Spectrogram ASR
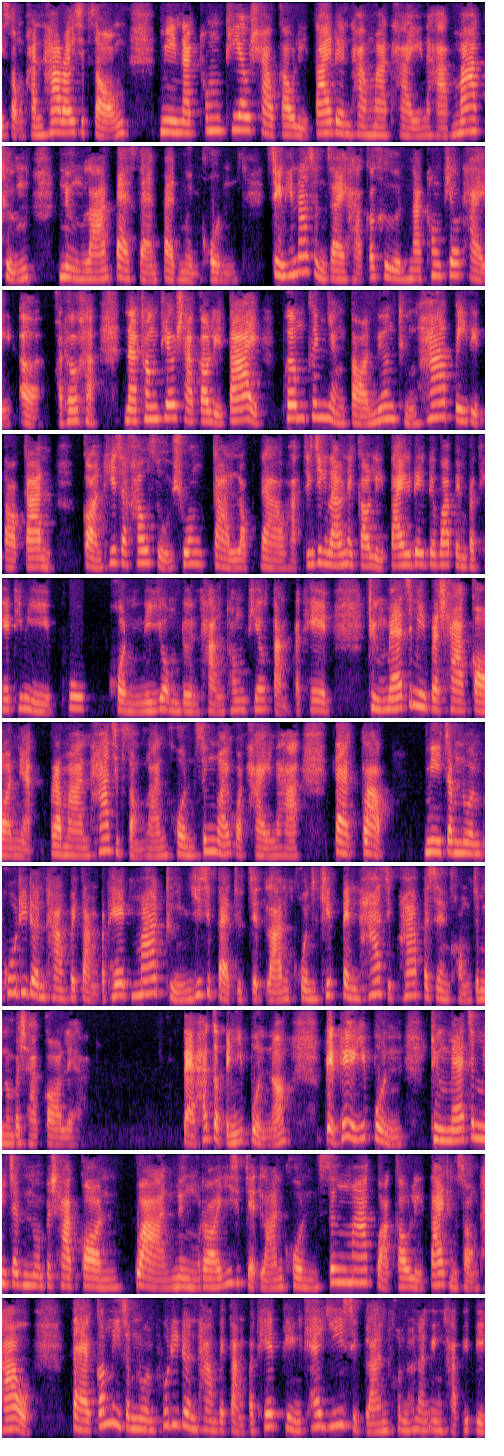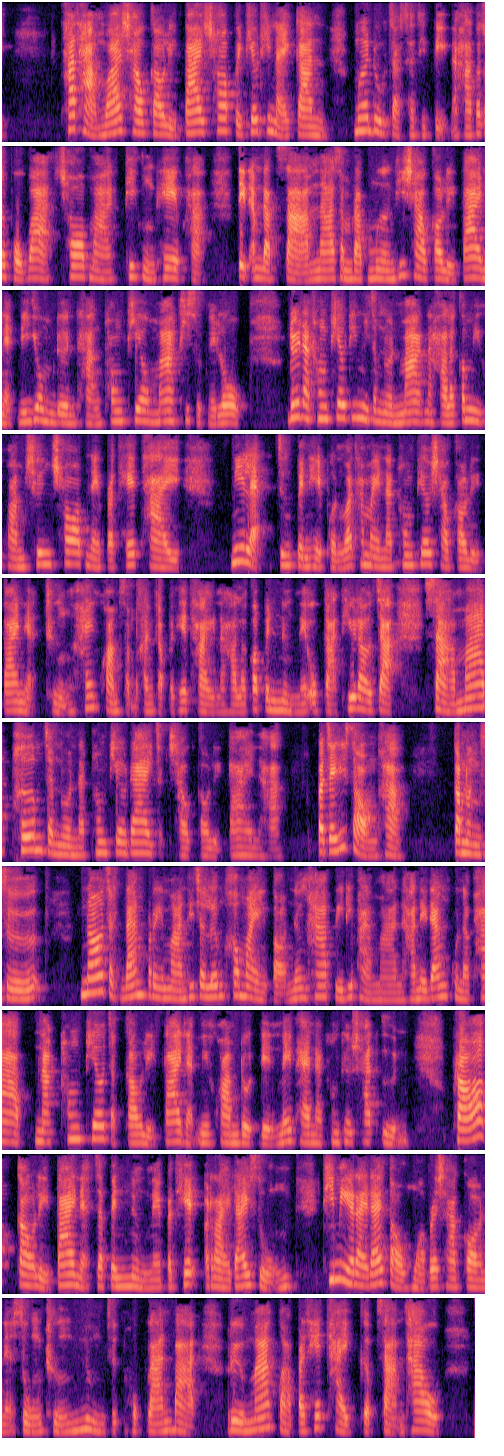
2512 มีนักท่องเที่ยวชาวเกาหลีใต้เดินทางมาไทยนะคะ มากถึง1 8 8 0 0 0 0คนสิ่งที่น่าสนใจค่ะก็คือนักท่องเที่ยวไทยเอ่อขอโทษค่ะ นักท่องเที่ยวชาวเกาหลีใต้เพิ่มขึ้นอย่างต่อเนื่องถึง 5 ปีติดต่อกัน ก่อนที่จะเข้าสู่ช่วงการล็อกดาวน์ค่ะ จริง ๆ แล้วในเกาหลีใต้เรียกได้ว่าเป็นประเทศที่มีผู้คนนิยมเดินทางท่องเที่ยวต่างประเทศ ถึงแม้จะมีประชากรเนี่ยประมาณ 52 ล้านคน ซึ่งน้อยกว่าไทยนะคะ แต่กลับมีจำนวนผู้ที่เดินทางไปต่างประเทศมากถึง 28.7 ล้านคน คิดเป็น 55%ของจำนวนประชากรเลยค่ะ แต่ถ้าเกิดเป็นญี่ปุ่นเนาะเปรียบเทียบกับญี่ปุ่น ถึงแม้จะมีจำนวนประชากรกว่า 127 ล้านคน ซึ่งมากกว่าเกาหลีใต้ถึง 2 เท่า แต่ก็มีจำนวนผู้ที่เดินทางไปต่างประเทศเพียงแค่ 20 ล้านคนเท่านั้นเองค่ะพี่ปิ๊กถ้าถามว่าชาวเกาหลีใต้ชอบไปเที่ยวที่ไหนกัน เมื่อดูจากสถิตินะคะ ก็จะพบว่าชอบมาที่กรุงเทพค่ะ ติดอันดับ3นะคะสำหรับเมืองที่ชาวเกาหลีใต้เนี่ยนิยมเดินทางท่องเที่ยวมากที่สุดในโลก ด้วยนักท่องเที่ยวที่มีจำนวนมากนะคะ แล้วก็มีความชื่นชอบในประเทศไทย นี่แหละจึงเป็นเหตุผลว่าทำไมนักท่องเที่ยวชาวเกาหลีใต้เนี่ยถึงให้ความสำคัญกับประเทศไทยนะคะ แล้วก็เป็นหนึ่งในโอกาสที่เราจะสามารถเพิ่มจำนวนนักท่องเที่ยวได้จากชาวเกาหลีใต้นะคะ ปัจจัยที่สองค่ะกำลังซื้อ นอกจากด้านปริมาณที่จะเริ่มเข้ามาอย่างต่อเนื่อง 5 ปีที่ผ่านมานะคะ ในด้านคุณภาพ นักท่องเที่ยวจากเกาหลีใต้เนี่ยมีความโดดเด่นไม่แพ้นักท่องเที่ยวชาติอื่น เพราะเกาหลีใต้เนี่ยจะเป็นหนึ่งในประเทศรายได้สูง ที่มีรายได้ต่อหัวประชากรเนี่ยสูงถึง 1.6 ล้านบาท หรือมากกว่าประเทศไทยเกือบ 3 เท่า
